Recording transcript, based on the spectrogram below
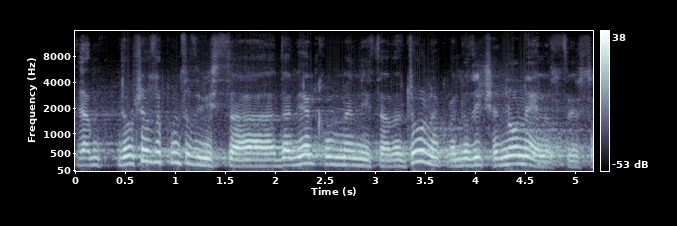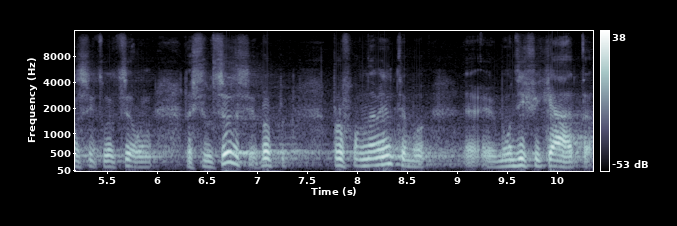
da un certo punto di vista Daniel Commendita ha ragione quando dice non è la stessa situazione, la situazione si è proprio profondamente eh, modificata,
